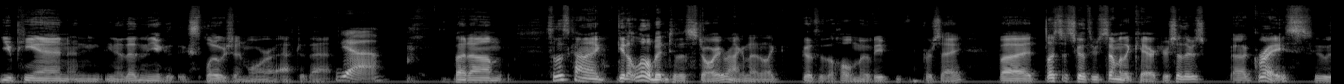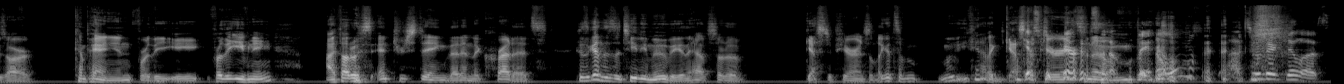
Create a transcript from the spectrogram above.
UPN, and you know, then the explosion more after that. yeah, But um, so let's kind of get a little bit into the story. We're not going to like go through the whole movie per se, but let's just go through some of the characters. So there's uh, Grace, who's our companion for the e- for the evening. I thought it was interesting that in the credits, because again, this is a TV movie, and they have sort of guest appearance. Like it's a movie, you can't have a guest, Guest appearance, appearance in a, in a film? that's ridiculous.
